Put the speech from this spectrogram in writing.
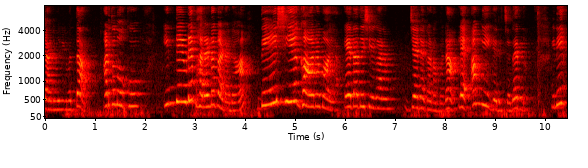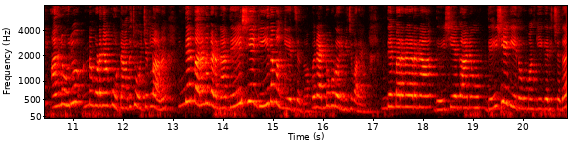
ജാനുവരി ഇരുപത്തി ആറ് അടുത്ത് നോക്കൂ. ഇന്ത്യയുടെ ഭരണഘടന ദേശീയ ഗാനമായ ഏതാ ദേശീയ ഗാനം? ജനഗണമന അല്ലെ? അംഗീകരിച്ചത് എന്ന്. ഇനി അതിൽ ഒരു എണ്ണം കൂടെ ഞാൻ കൂട്ടാം. അത് ചോദിച്ചിട്ടുള്ളതാണ് ഇന്ത്യൻ ഭരണഘടന ദേശീയ ഗീതം അംഗീകരിച്ചെന്ന്? അപ്പൊ രണ്ടും കൂടെ ഒരുമിച്ച് പറയാം. ഇന്ത്യൻ ഭരണഘടന ദേശീയ ഗാനവും ദേശീയ ഗീതവും അംഗീകരിച്ചത്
